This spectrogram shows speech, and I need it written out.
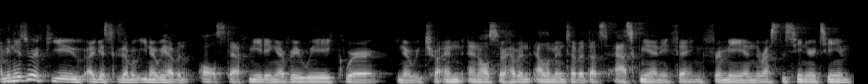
I mean, these are a few, I guess, example, you know, we have an all staff meeting every week where, you know, we try and, and also have an element of it that's ask me anything for me and the rest of the senior team.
